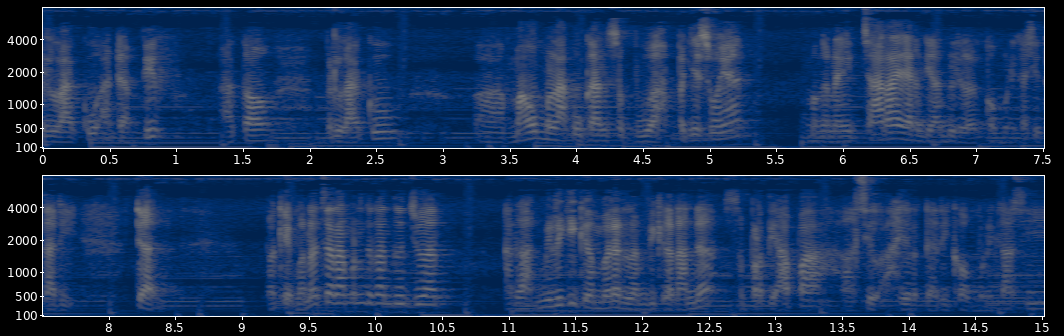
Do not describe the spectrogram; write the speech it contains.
berlaku adaptif atau berlaku uh, mau melakukan sebuah penyesuaian mengenai cara yang diambil dalam komunikasi tadi. Dan bagaimana cara menentukan tujuan? Adalah miliki gambaran dalam pikiran Anda seperti apa hasil akhir dari komunikasi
